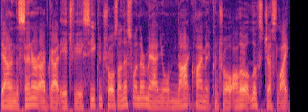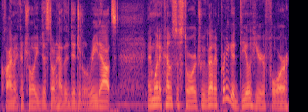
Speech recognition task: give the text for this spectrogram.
Down in the center, I've got HVAC controls. On this one, they're manual, not climate control, although it looks just like climate control. You just don't have the digital readouts. And when it comes to storage, we've got a pretty good deal here for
